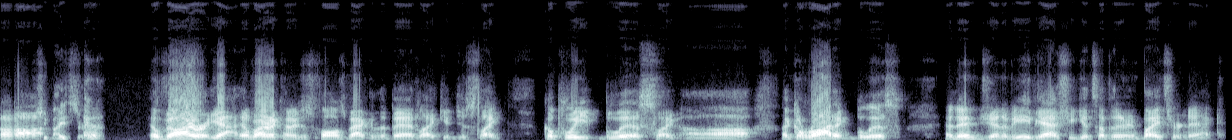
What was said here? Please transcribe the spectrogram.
uh She bites her. Elvira, yeah, Elvira kind of just falls back in the bed, like in just like complete bliss, like ah, like erotic bliss. And then Genevieve, yeah, she gets up there and bites her neck,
